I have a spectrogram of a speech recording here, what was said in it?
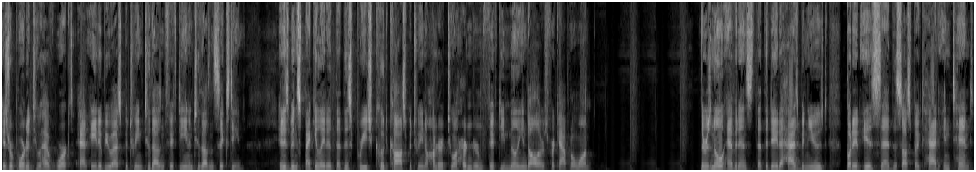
is reported to have worked at AWS between 2015 and 2016. It has been speculated that this breach could cost between 100 to 150 million dollars for Capital One. There is no evidence that the data has been used, but it is said the suspect had intent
